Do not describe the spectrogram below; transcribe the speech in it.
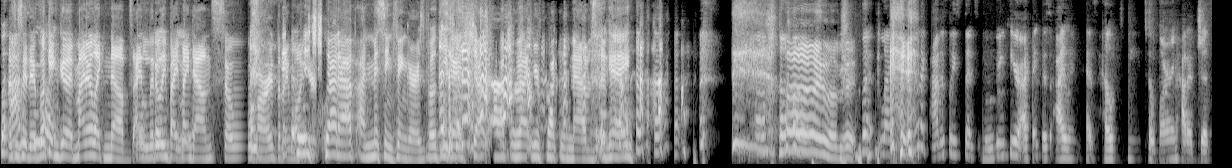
But I was gonna say they're looking like, good. Mine are like nubs. Well, I literally bite you. mine down so hard that I want. to shut up! I'm missing fingers. Both of you guys, shut up about your fucking nubs. Okay. oh, I love it. But like, I feel like honestly, since moving here, I think this island has helped me to learn how to just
